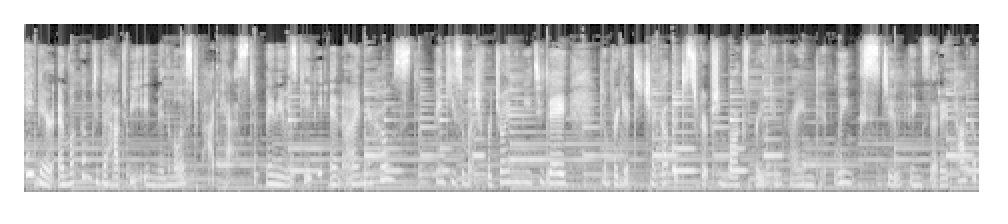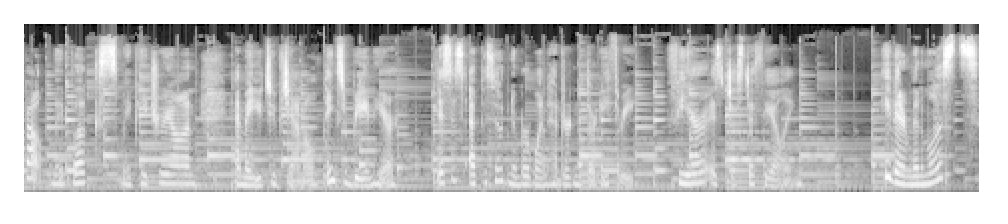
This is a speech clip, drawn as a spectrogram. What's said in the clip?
Hey there, and welcome to the How to Be a Minimalist podcast. My name is Katie, and I'm your host. Thank you so much for joining me today. Don't forget to check out the description box where you can find links to the things that I talk about my books, my Patreon, and my YouTube channel. Thanks for being here. This is episode number 133 Fear is Just a Feeling. Hey there, minimalists.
